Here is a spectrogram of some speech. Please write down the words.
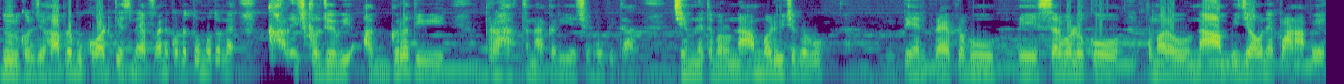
દૂર કરજો. હા પ્રભુ કોર્ટ કેસને એફઆઈઆર કોર્ટ તો તમે ખાલી જ કરજો એવી આગ્રહથી પ્રાર્થના કરીએ છીએ પ્રભુ જેમને તમારું નામ મળ્યું છે પ્રભુ ત્યારે પ્રભુ એ સર્વ લોકો તમારું નામ બીજાઓને પણ આપે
